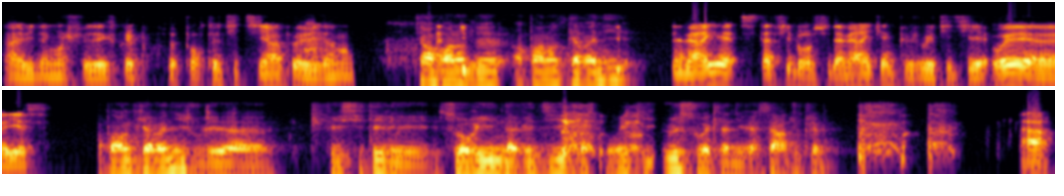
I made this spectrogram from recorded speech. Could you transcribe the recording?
Ah, évidemment, je faisais exprès pour, pour te titiller un peu, évidemment. Tiens, en parlant de, en parlant de Cavani, c'est ta fibre sud-américaine que je voulais titiller. Oui, euh, yes. En parlant de Cavani, je voulais euh, féliciter les Sorin, Lavezzi et Pastore qui, eux, souhaitent l'anniversaire du club. Ah,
